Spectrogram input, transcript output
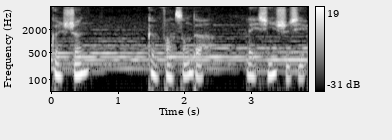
更深、更放松的内心世界。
